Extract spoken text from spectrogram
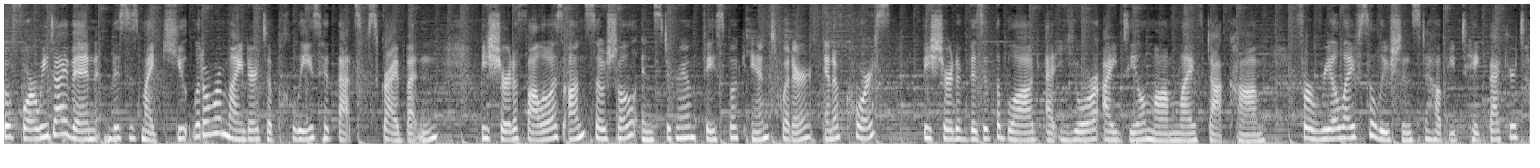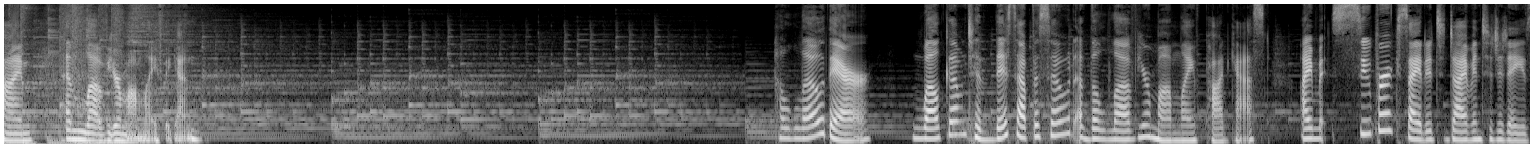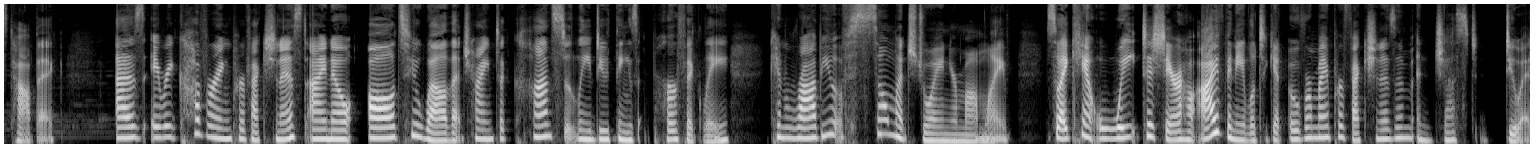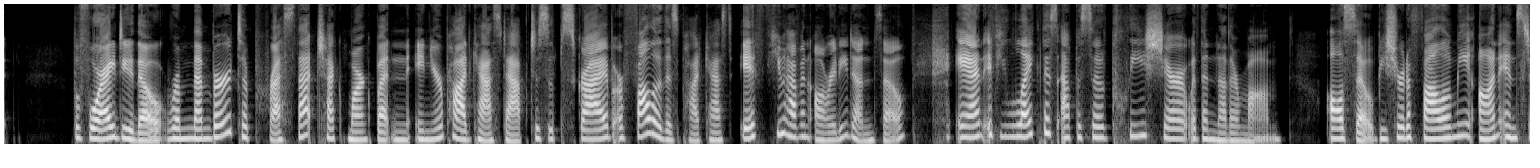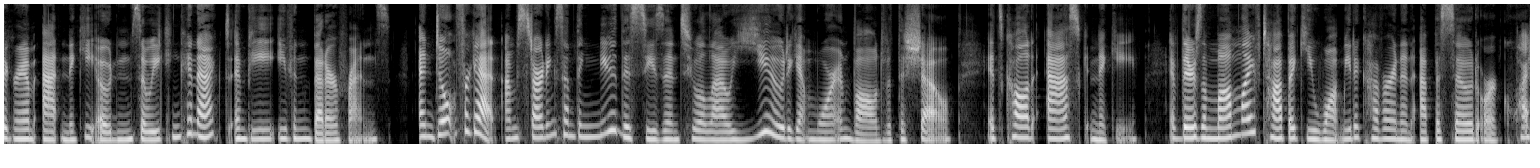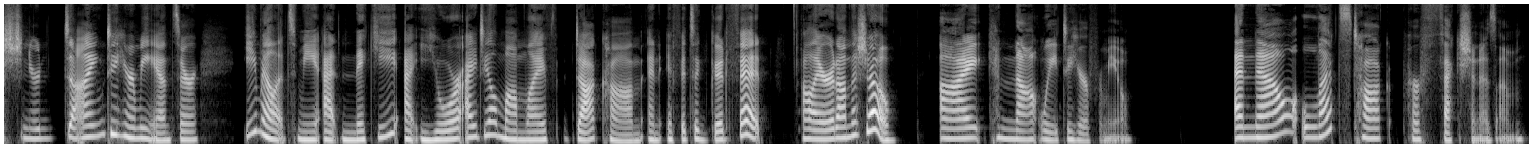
Before we dive in, this is my cute little reminder to please hit that subscribe button. Be sure to follow us on social Instagram, Facebook, and Twitter. And of course, be sure to visit the blog at youridealmomlife.com for real life solutions to help you take back your time and love your mom life again. Hello there. Welcome to this episode of the Love Your Mom Life podcast. I'm super excited to dive into today's topic. As a recovering perfectionist, I know all too well that trying to constantly do things perfectly can rob you of so much joy in your mom life. So I can't wait to share how I've been able to get over my perfectionism and just do it. Before I do, though, remember to press that check mark button in your podcast app to subscribe or follow this podcast if you haven't already done so. And if you like this episode, please share it with another mom. Also, be sure to follow me on Instagram at Nikki Odin so we can connect and be even better friends. And don't forget, I'm starting something new this season to allow you to get more involved with the show. It's called Ask Nikki. If there's a mom life topic you want me to cover in an episode or a question you're dying to hear me answer, email it to me at nikki at youridealmomlife.com. And if it's a good fit, I'll air it on the show. I cannot wait to hear from you. And now let's talk perfectionism.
